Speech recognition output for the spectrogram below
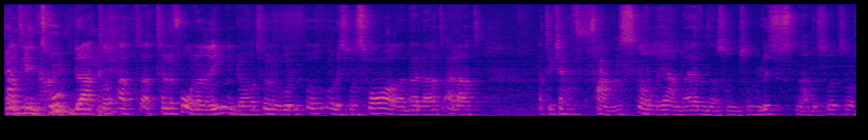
antingen trodde att, att, att telefonen ringde och var tvungen att och, och liksom svara eller att, eller att, att det kanske fanns någon i andra änden som, som lyssnade. Så, så.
